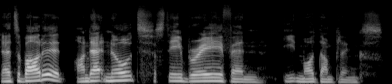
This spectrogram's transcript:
that's about it. On that note, stay brave and eat more dumplings.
